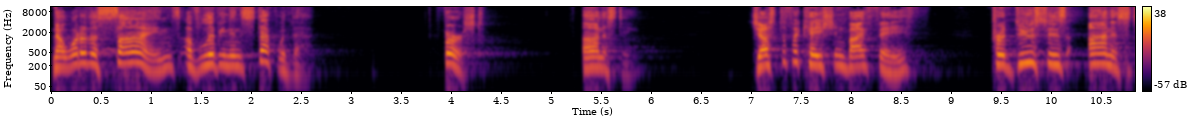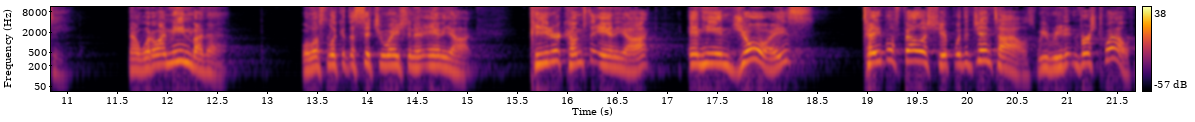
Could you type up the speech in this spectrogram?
Now, what are the signs of living in step with that? First, honesty. Justification by faith produces honesty. Now, what do I mean by that? Well, let's look at the situation in Antioch. Peter comes to Antioch and he enjoys table fellowship with the Gentiles. We read it in verse 12.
